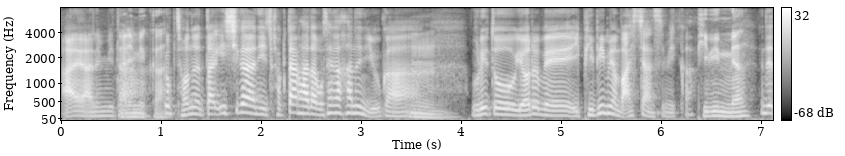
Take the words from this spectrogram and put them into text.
아예 아닙니다. 아닙니까? 그럼 저는 딱 이 시간이 적당하다고 생각하는 이유가 음, 우리도 여름에 이 비비면 맛있지 않습니까? 비빔면? 근데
